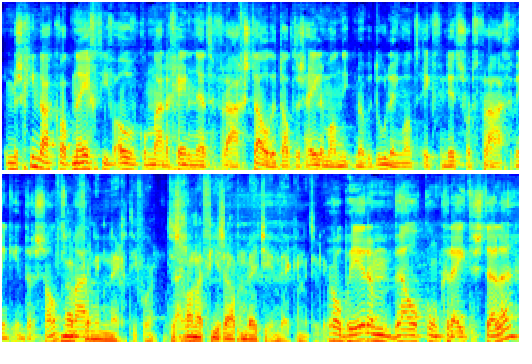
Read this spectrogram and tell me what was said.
misschien dat ik wat negatief overkom naar degene net de vraag stelde. Dat is helemaal niet mijn bedoeling, want ik vind dit soort vragen vind ik interessant. Nou, ik maar vond het niet negatief voor. Het is gewoon even jezelf een beetje indekken natuurlijk. probeer hem wel concreet te stellen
